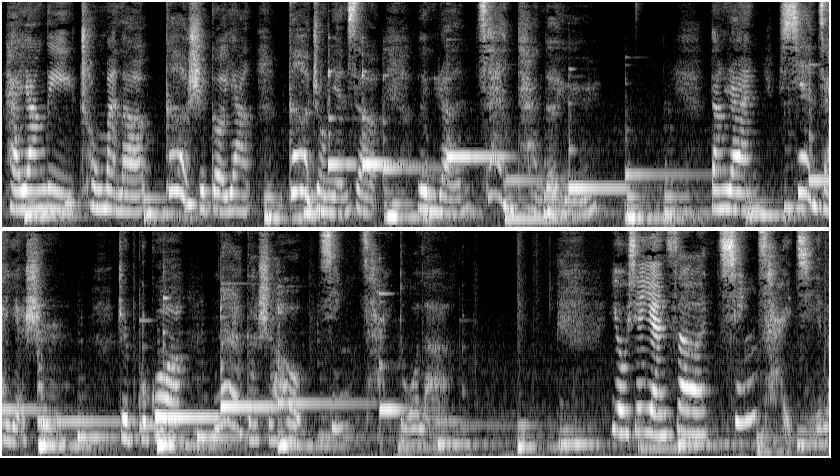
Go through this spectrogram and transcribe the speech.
海洋里充满了各式各样、各种颜色、令人赞叹的鱼。当然，现在也是，只不过那个时候精彩多了。有些颜色精彩极了，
